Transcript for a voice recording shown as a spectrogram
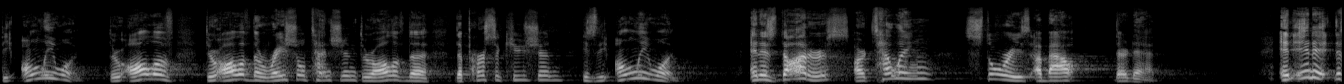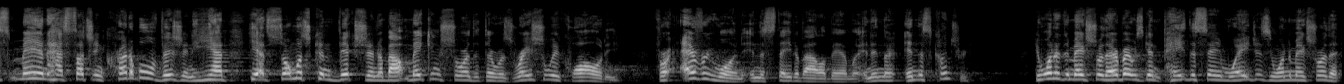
The only one. Through all of, through all of the racial tension, through all of the, the persecution, he's the only one. And his daughters are telling stories about their dad. And in it, this man has such incredible vision. He had, he had so much conviction about making sure that there was racial equality for everyone in the state of Alabama and in, the, in this country. He wanted to make sure that everybody was getting paid the same wages. He wanted to make sure that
